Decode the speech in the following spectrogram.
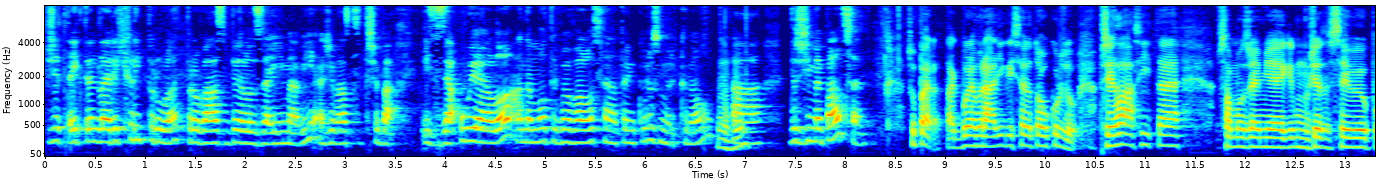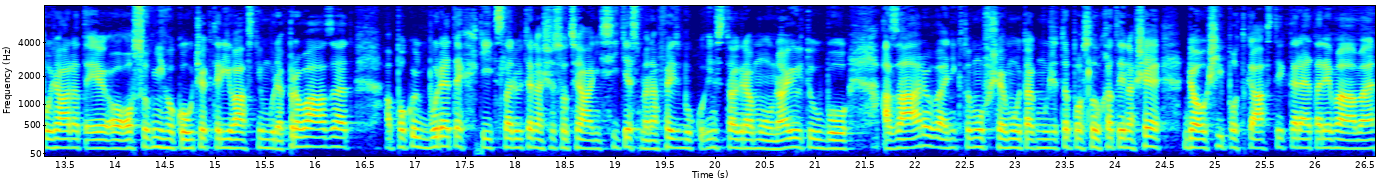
že tady tenhle rychlý průlet pro vás byl zajímavý a že vás to třeba i zaujalo a namotivovalo se na ten kurz mrknout mm-hmm. a držíme palce. Super, tak budeme rádi, když se do toho kurzu přihlásíte. Samozřejmě můžete si požádat i o osobního kouče, který vás tím bude provázet. A pokud budete chtít, sledujte naše sociální sítě, jsme na Facebooku, Instagramu, na YouTube a zároveň k tomu všemu tak můžete poslouchat i naše další podcasty, které tady máme,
